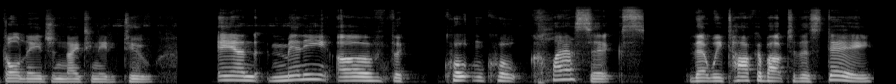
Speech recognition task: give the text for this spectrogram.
golden age in 1982. And many of the quote unquote classics that we talk about to this day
